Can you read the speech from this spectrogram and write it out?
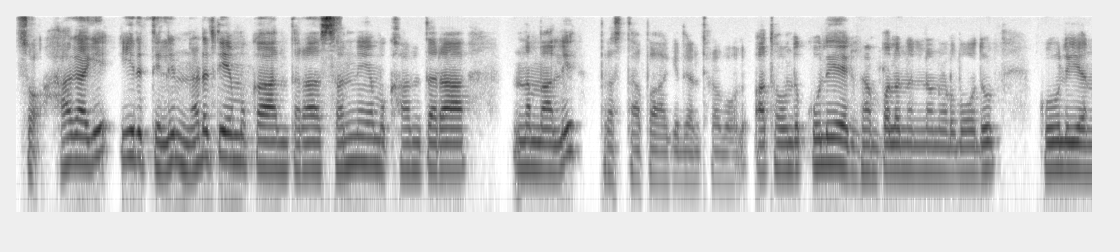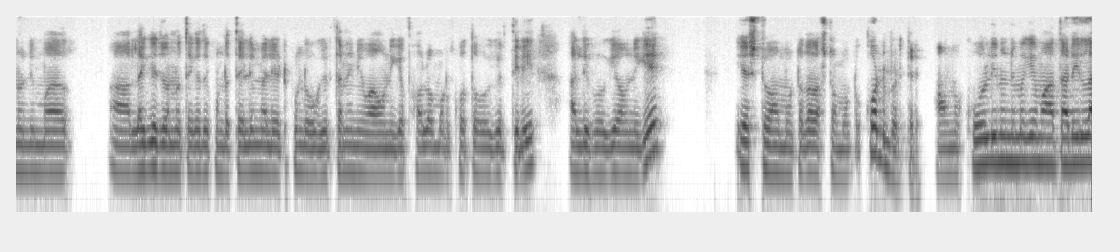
ಸೊ ಹಾಗಾಗಿ ಈ ರೀತಿಯಲ್ಲಿ ನಡತೆಯ ಮುಖಾಂತರ, ಸನ್ನೆಯ ಮುಖಾಂತರ ನಮ್ಮಲ್ಲಿ ಪ್ರಸ್ತಾಪ ಆಗಿದೆ ಅಂತ ಹೇಳ್ಬೋದು. ಅಥವಾ ಒಂದು ಕೂಲಿಯ ಎಕ್ಸಾಂಪಲ್ ಅನ್ನು ನಾವು ನೋಡಬಹುದು ಕೂಲಿಯನ್ನು ನಿಮ್ಮ ಲಗೇಜ್ ಅನ್ನು ತೆಗೆದುಕೊಂಡು ತಲೆ ಮೇಲೆ ಇಟ್ಕೊಂಡು ಹೋಗಿರ್ತಾನೆ. ನೀವು ಅವನಿಗೆ ಫಾಲೋ ಮಾಡ್ಕೋತ ಹೋಗಿರ್ತೀರಿ. ಅಲ್ಲಿ ಹೋಗಿ ಅವನಿಗೆ ಎಷ್ಟು ಅಮೌಂಟ್ ಅದ ಅಷ್ಟು ಅಮೌಂಟ್ ಕೊಟ್ಟು ಬಿಡ್ತೀರಿ. ಅವನು ಕೂಲಿನೂ ನಿಮಗೆ ಮಾತಾಡಿಲ್ಲ,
